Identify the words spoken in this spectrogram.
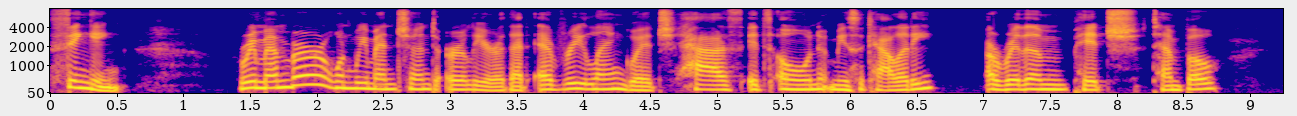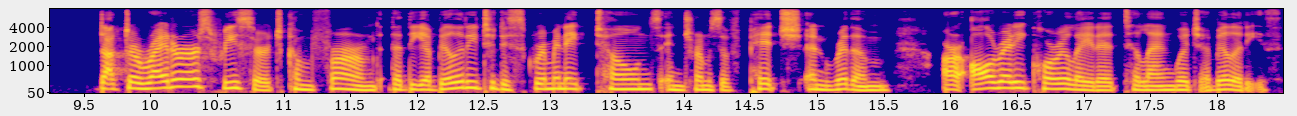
Singing. Remember when we mentioned earlier that every language has its own musicality, a rhythm, pitch, tempo? Dr. Reiterer's research confirmed that the ability to discriminate tones in terms of pitch and rhythm are already correlated to language abilities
